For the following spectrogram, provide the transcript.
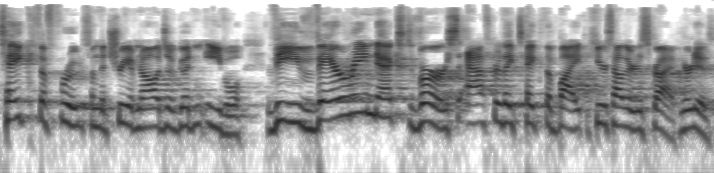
take the fruit from the tree of knowledge of good and evil. The very next verse after they take the bite, here's how they're described. Here it is.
